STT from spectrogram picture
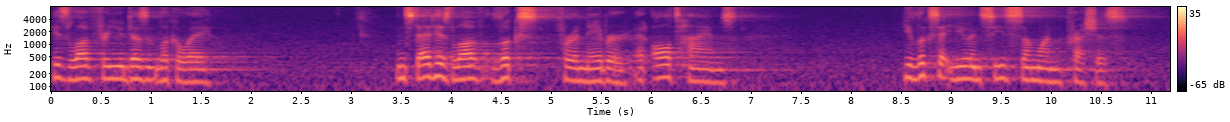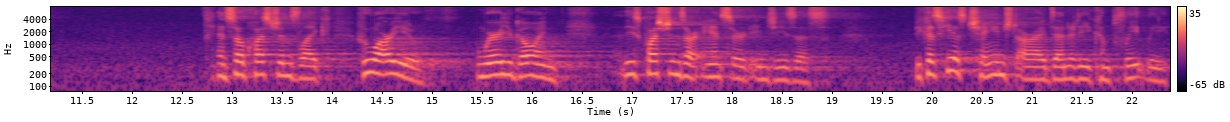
His love for you doesn't look away. Instead, his love looks for a neighbor at all times. He looks at you and sees someone precious. And so, questions like, Who are you? Where are you going? These questions are answered in Jesus because he has changed our identity completely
